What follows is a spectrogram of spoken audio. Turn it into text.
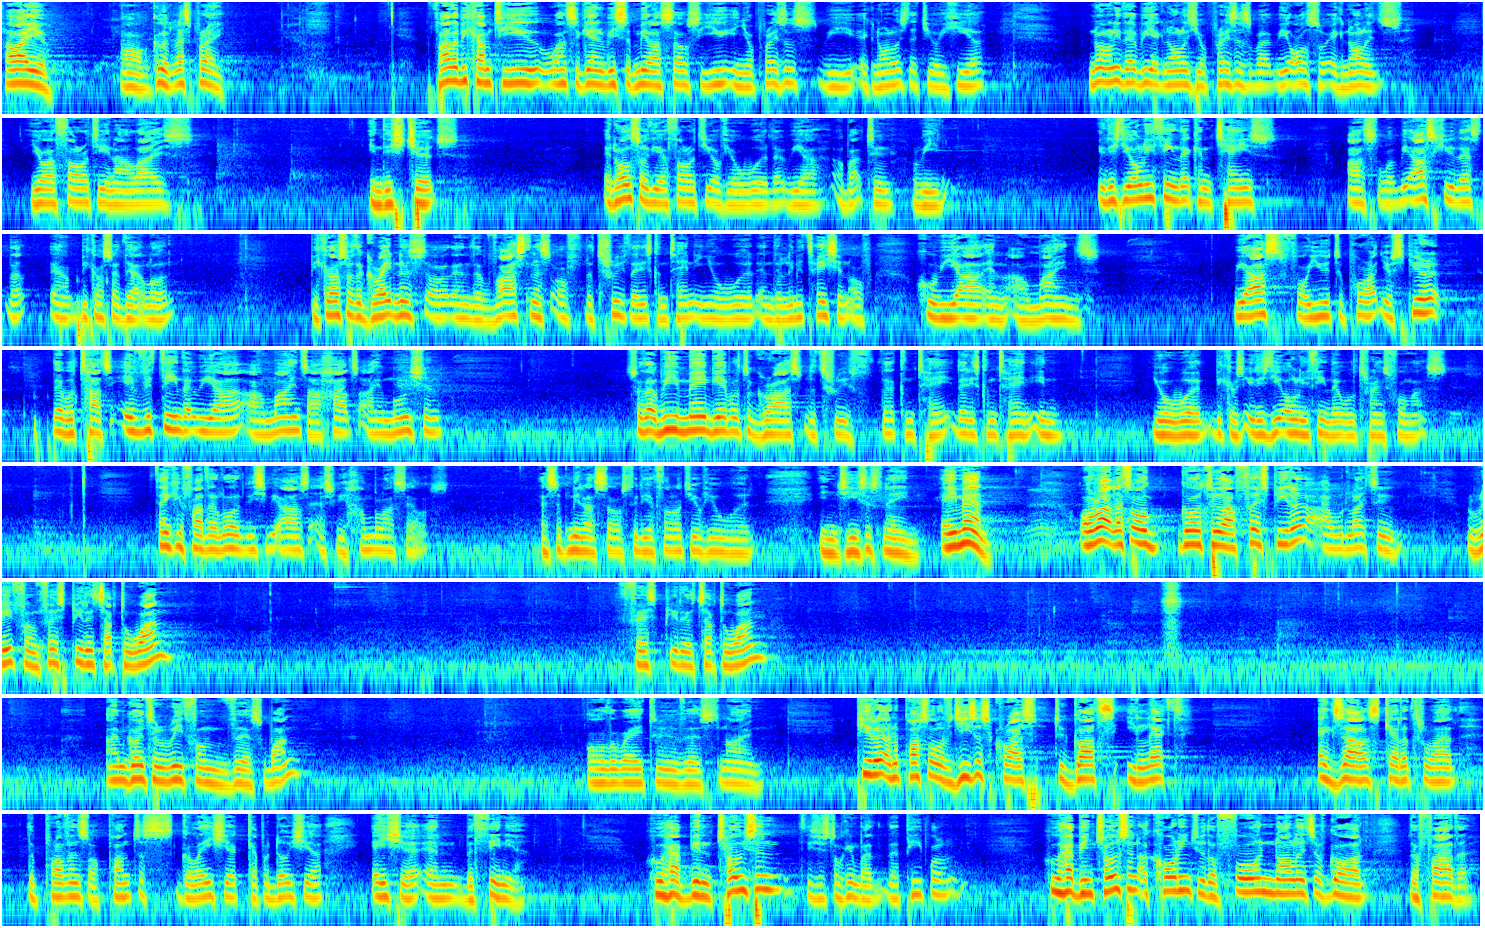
How are you? Oh, good. Let's pray. Father, we come to you once again. We submit ourselves to you in your presence. We acknowledge that you are here. Not only that we acknowledge your presence, but we also acknowledge your authority in our lives, in this church, and also the authority of your word that we are about to read. It is the only thing that can change us, Lord. We ask you that, that uh, because of that, Lord. Because of the greatness of, and the vastness of the truth that is contained in your word and the limitation of who we are and our minds. We ask for you to pour out your spirit that will touch everything that we are our minds, our hearts, our emotion so that we may be able to grasp the truth that, contain, that is contained in your word because it is the only thing that will transform us. Thank you, Father, Lord, this we asked as we humble ourselves and submit ourselves to the authority of your word. In Jesus' name, amen. amen. All right, let's all go to our First Peter. I would like to read from First Peter chapter 1. First Peter chapter 1. I'm going to read from verse 1 all the way to verse 9. Peter, an apostle of Jesus Christ, to God's elect exiles scattered throughout the province of Pontus, Galatia, Cappadocia, Asia, and Bithynia, who have been chosen, this is talking about the people, who have been chosen according to the foreknowledge of God the Father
